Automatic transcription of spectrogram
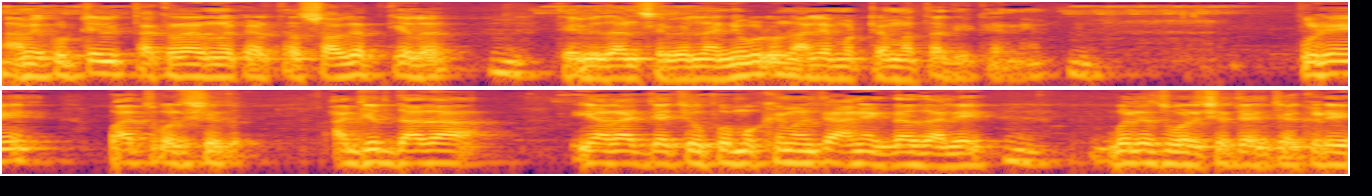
आम्ही कुठेही तक्रार न करता स्वागत केलं. ते विधानसभेला निवडून आले मोठ्या मताधिकाने पुढे पाच वर्ष अजितदादा या राज्याचे उपमुख्यमंत्री अनेकदा झाले. बरेच वर्ष त्यांच्याकडे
